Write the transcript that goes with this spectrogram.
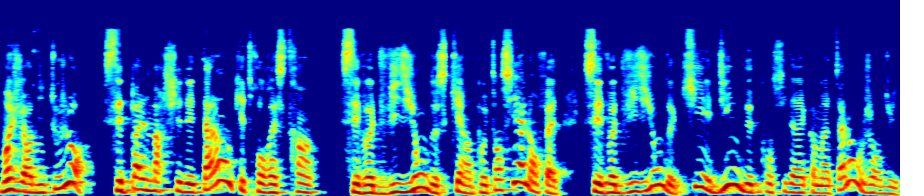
Moi, je leur dis toujours, c'est pas le marché des talents qui est trop restreint. C'est votre vision de ce qu'est un potentiel, en fait. C'est votre vision de qui est digne d'être considéré comme un talent aujourd'hui.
